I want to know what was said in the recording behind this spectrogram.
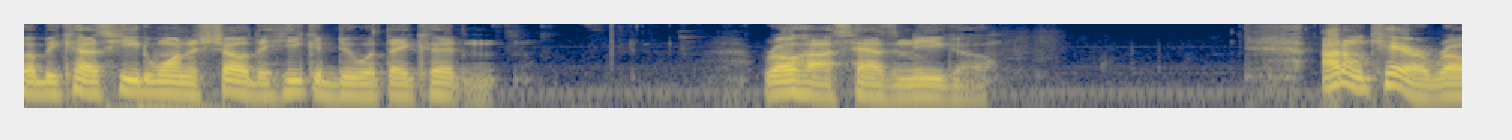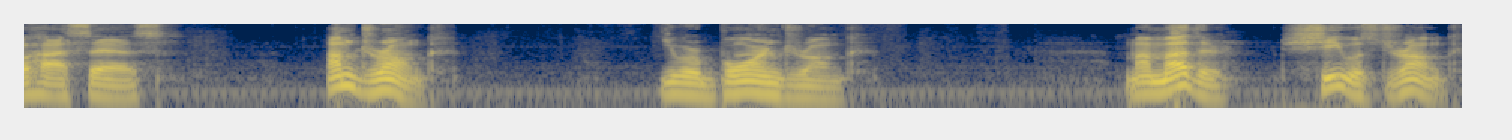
but because he'd want to show that he could do what they couldn't. Rojas has an ego. I don't care, Rojas says. I'm drunk. You were born drunk. My mother, she was drunk.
